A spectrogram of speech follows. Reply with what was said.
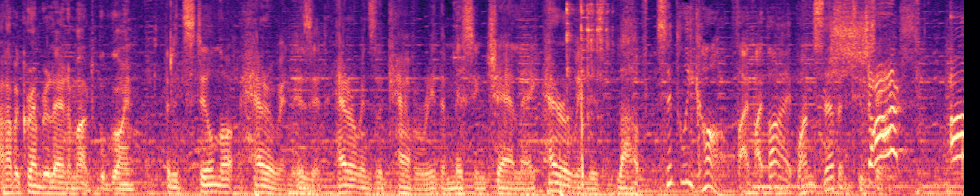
I'll have a creme brulee and a marc de Bourgogne. But it's still not heroin, is it? Heroin's the cavalry, the missing chair leg. Heroin is love. Simply call 555 1726. up!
